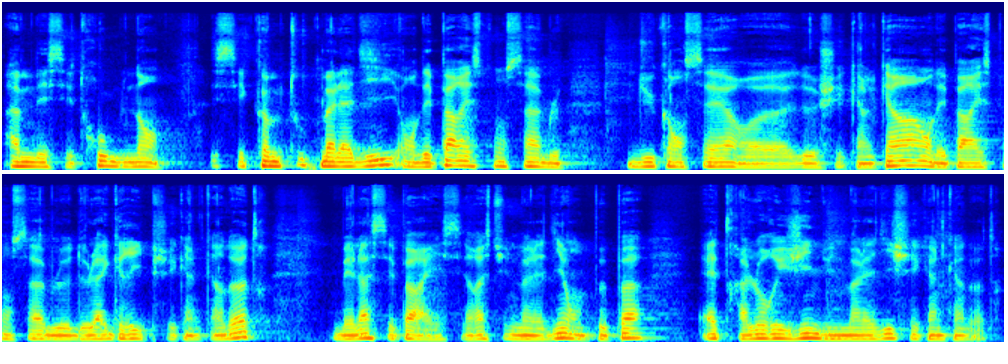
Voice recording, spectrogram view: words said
amené ces troubles. Non, c'est comme toute maladie, on n'est pas responsable du cancer euh, de chez quelqu'un, on n'est pas responsable de la grippe chez quelqu'un d'autre. Mais là, c'est pareil, c'est reste une maladie, on ne peut pas être à l'origine d'une maladie chez quelqu'un d'autre.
